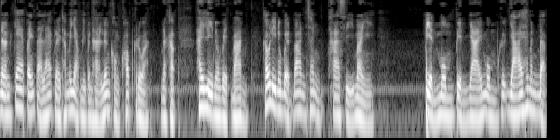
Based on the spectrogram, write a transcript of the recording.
ดังนั้นแก้ไปตั้งแต่แรกเลย ถ้าไม่อยากมีปัญหาเรื่องของครอบครัวนะครับ ให้รีโนเวทบ้านเขารีโนเวทบ้าน เช่น ทาสีใหม่ เปลี่ยนมุมเปลี่ยนย้ายมุมคือย้ายให้มันแบบ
